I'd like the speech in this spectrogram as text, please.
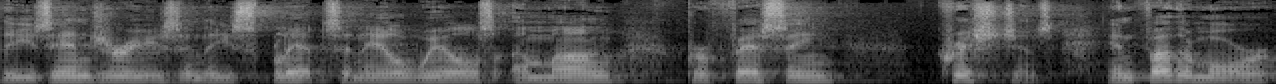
these injuries and these splits and ill wills among professing Christians. And furthermore,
